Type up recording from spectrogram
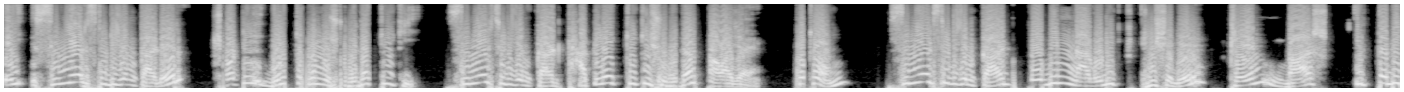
এই সিনিয়র সিটিজেন কার্ডের ছটি গুরুত্বপূর্ণ সুবিধা কি কি? সিনিয়র সিটিজেন কার্ড থাকলে কি কি সুবিধা পাওয়া যায়? প্রথম সিনিয়র সিটিজেন কার্ড প্রবীণ নাগরিক হিসেবে ট্রেন, বাস ইত্যাদি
